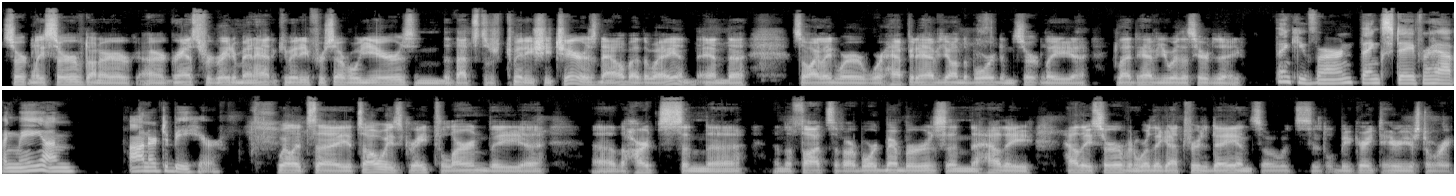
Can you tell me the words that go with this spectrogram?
certainly served on our our grants for Greater Manhattan Committee for several years, and that's the committee she chairs now, by the way. And and uh, so Eileen, we're we're happy to have you on the board, and certainly glad to have you with us here today. Thank you, Vern. Thanks, Dave, for having me. I'm honored to be here. Well, it's uh, it's always great to learn the uh, uh, the hearts and the and the thoughts of our board members and how they how they serve and where they got through today. And so it's it'll be great to hear your story.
